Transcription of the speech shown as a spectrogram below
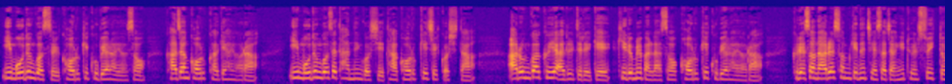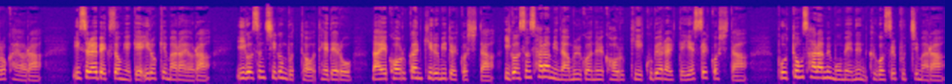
이 모든 것을 거룩히 구별하여서 가장 거룩하게 하여라. 이 모든 것에 닿는 것이 다 거룩해질 것이다. 아론과 그의 아들들에게 기름을 발라서 거룩히 구별하여라. 그래서 나를 섬기는 제사장이 될 수 있도록 하여라. 이스라엘 백성에게 이렇게 말하여라. 이것은 지금부터 대대로 나의 거룩한 기름이 될 것이다. 이것은 사람이나 물건을 거룩히 구별할 때에 쓸 것이다. 보통 사람의 몸에는 그것을 붓지 마라.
